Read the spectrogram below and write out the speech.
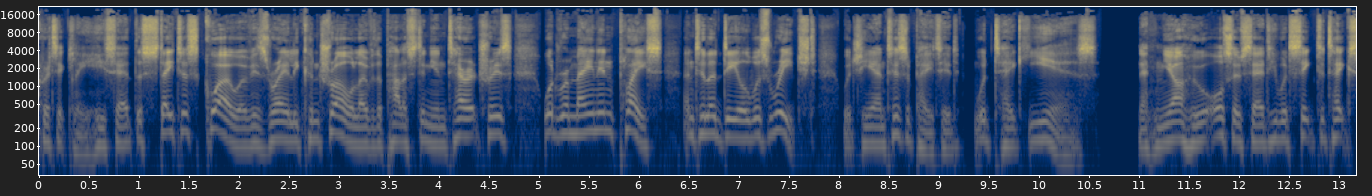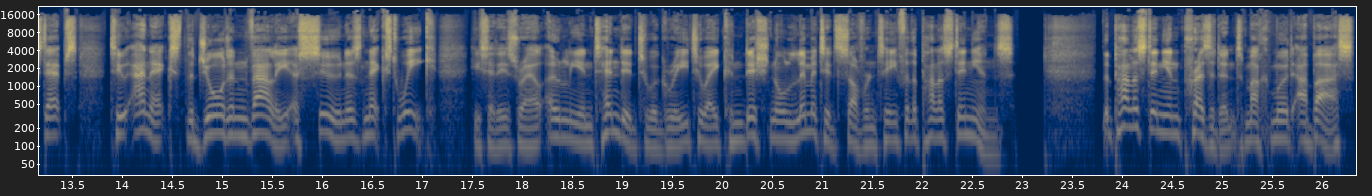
Critically, he said the status quo of Israeli control over the Palestinian territories would remain in place until a deal was reached, which he anticipated would take years. Netanyahu also said he would seek to take steps to annex the Jordan Valley as soon as next week. He said Israel only intended to agree to a conditional limited sovereignty for the Palestinians. The Palestinian president, Mahmoud Abbas,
